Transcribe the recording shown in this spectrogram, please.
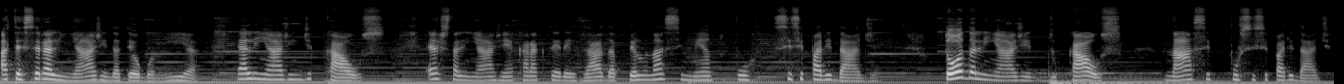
A terceira linhagem da teogonia é a linhagem de Caos. Esta linhagem é caracterizada pelo nascimento por cissiparidade. Toda linhagem do Caos nasce por cissiparidade.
